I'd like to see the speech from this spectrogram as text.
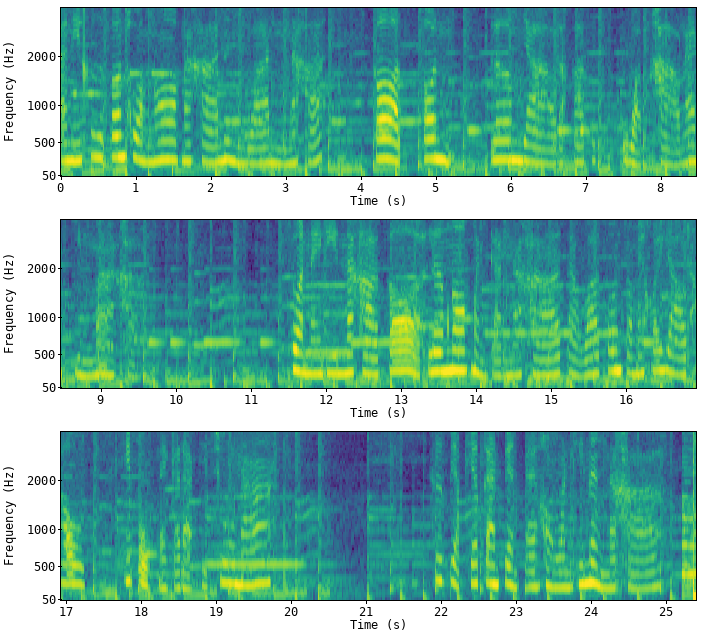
อันนี้คือต้นถั่วงอกนะคะหนึ่งวันนะคะ ก็ต้นเริ่มยาวแล้วก็อวบขาวน่ากินมากค่ะ ส่วนในดินนะคะก็เริ่มงอกเหมือนกันนะคะ แต่ว่าต้นจะไม่ค่อยยาวเท่าที่ปลูกในกระดาษทิชชู่นะ คือเปรียบเทียบการเปลี่ยนแปลงของวันที่หนึ่งนะคะ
